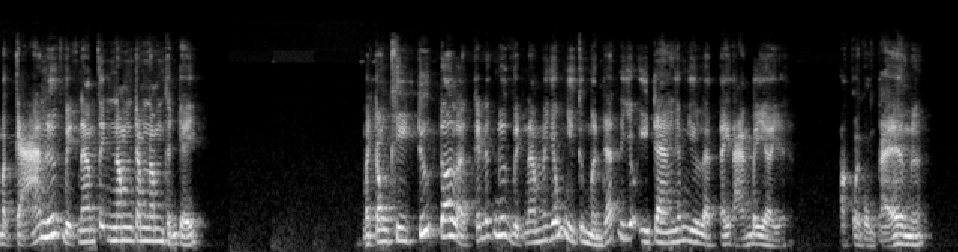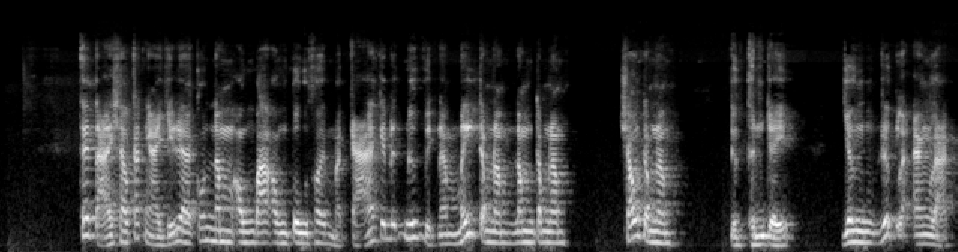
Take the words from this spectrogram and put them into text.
mà cả nước Việt Nam tới 500 năm thịnh trị mà trong khi trước đó là cái đất nước Việt Nam nó giống như cái mình rách nó giống y chang giống như là Tây Tạng bây giờ vậy hoặc là còn tệ hơn nữa thế tại sao các ngài chỉ ra có năm ông, ba ông tu thôi mà cả cái đất nước Việt Nam mấy trăm năm 500 năm 600 năm được thịnh trị, dân rất là an lạc.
